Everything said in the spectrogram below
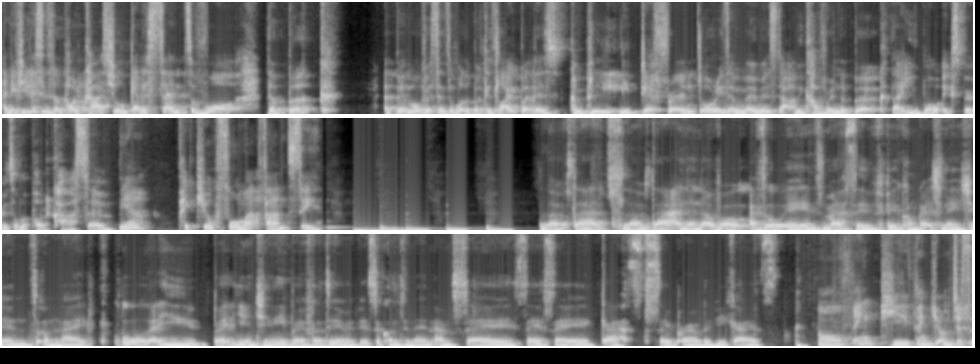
And if you listen to the podcast, you'll get a sense of what the book a bit more of a sense of what the book is like, but there's completely different stories and moments that we cover in the book that you won't experience on the podcast. So, yeah, pick your format fancy. Love that, love that. And another, as always, massive big congratulations on like all that you, but you and Chinny both are doing with It's a Continent. I'm so, so, so gassed, so proud of you guys. Oh, thank you, thank you. I'm just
